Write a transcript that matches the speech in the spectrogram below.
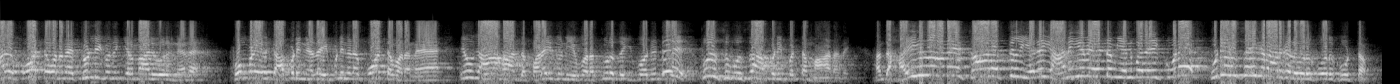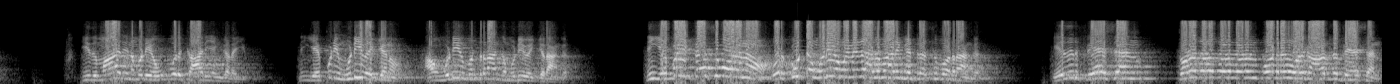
அதை போட்ட உடனே துள்ளி குதிக்கிற மாதிரி ஒரு நிலை. பொம்பளைகளுக்கு அப்படி நிலை இப்படி நிலை போட்ட உடனே இவங்க ஆகா அந்த பழைய துணியை போற தூரத்துக்கு போட்டுட்டு புதுசு புதுசா அப்படிப்பட்ட மாடலை. அந்த ஹைதருடைய காலத்தில் எதை அணிய வேண்டும் என்பதை கூட முடிவு செய்கிறார்கள் ஒரு ஒரு கூட்டம். இது மாதிரி நம்முடைய ஒவ்வொரு காரியங்களையும். நீங்க எப்படி முடிவு வைக்கணும்? அவன் முடிவு பண்றான் அங்க முடிவு வைக்கிறாங்க. நீங்க எப்படி ட்ரெஸ் போடணும்? ஒரு கூட்டம் முடிவு பண்ணுது அது மாதிரி இங்க ட்ரெஸ் போடுறாங்க. எதிர் பேஷன் தொட தொட தொட போடுறது ஒரு காலத்து பேஷன்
